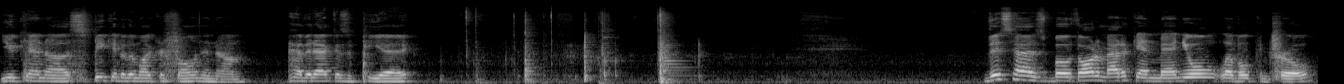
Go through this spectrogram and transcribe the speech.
You can uh, speak into the microphone and um, have it act as a PA This has both automatic and manual level control.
